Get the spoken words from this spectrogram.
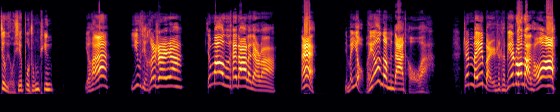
就有些不中听。哟呵，衣服挺合身啊，这帽子太大了点吧？哎，你们有没有那么大头啊？真没本事可别装大头啊！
